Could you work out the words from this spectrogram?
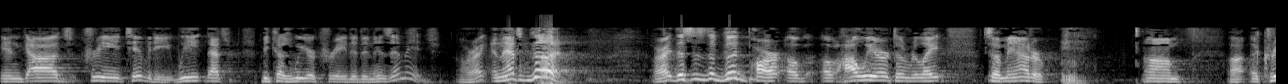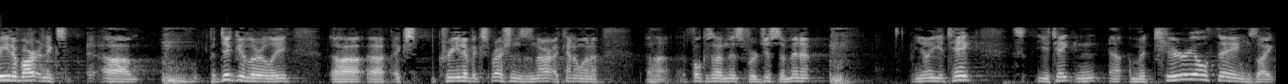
in God's creativity. We, that's because we are created in His image. Alright? And that's good. Alright? This is the good part of, of how we are to relate to matter. um, uh, creative art and ex- uh, particularly uh, uh, ex- creative expressions in art. I kind of want to uh, focus on this for just a minute. you know, you take you take uh, material things like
